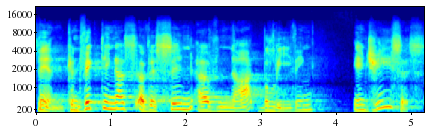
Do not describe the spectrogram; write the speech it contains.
sin, convicting us of the sin of not believing in Jesus.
